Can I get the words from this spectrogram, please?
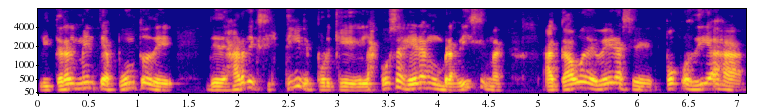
literalmente a punto de, de dejar de existir, porque las cosas eran bravísimas. Acabo de ver hace pocos días a,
